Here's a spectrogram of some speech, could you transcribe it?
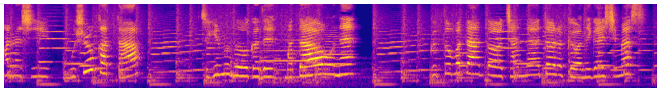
話面白かった？次の動画でまた会おうね。グッドボタンとチャンネル登録お願いします。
